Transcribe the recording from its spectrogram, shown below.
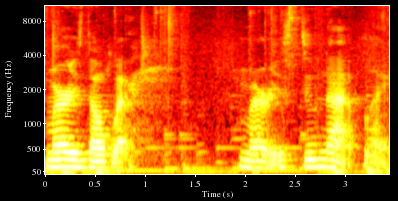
Murray's don't play. Murray's do not play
